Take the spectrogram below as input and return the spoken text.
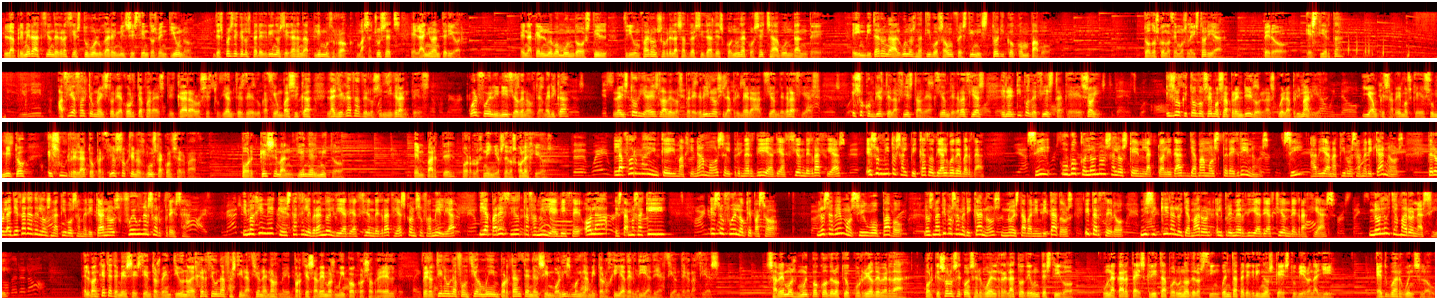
La primera Acción de Gracias tuvo lugar en 1621, después de que los peregrinos llegaran a Plymouth Rock, Massachusetts, el año anterior. En aquel nuevo mundo hostil triunfaron sobre las adversidades con una cosecha abundante e invitaron a algunos nativos a un festín histórico con pavo. Todos conocemos la historia, pero ¿es cierta? Hacía falta una historia corta para explicar a los estudiantes de educación básica la llegada de los inmigrantes. ¿Cuál fue el inicio de Norteamérica? La historia es la de los peregrinos y la primera acción de gracias. Eso convierte la fiesta de acción de gracias en el tipo de fiesta que es hoy. Es lo que todos hemos aprendido en la escuela primaria. Y aunque sabemos que es un mito, es un relato precioso que nos gusta conservar. ¿Por qué se mantiene el mito? En parte por los niños de los colegios. La forma en que imaginamos el primer día de acción de gracias es un mito salpicado de algo de verdad. Sí, hubo colonos a los que en la actualidad llamamos peregrinos. Sí, había nativos americanos, pero la llegada de los nativos americanos fue una sorpresa. Imagine que está celebrando el Día de Acción de Gracias con su familia y aparece otra familia y dice, hola, estamos aquí. Eso fue lo que pasó. No sabemos si hubo pavo. Los nativos americanos no estaban invitados. Y tercero, ni siquiera lo llamaron el primer día de acción de gracias. No lo llamaron así. El banquete de 1621 ejerce una fascinación enorme porque sabemos muy poco sobre él, pero tiene una función muy importante en el simbolismo y la mitología del Día de Acción de Gracias. Sabemos muy poco de lo que ocurrió de verdad, porque solo se conservó el relato de un testigo, una carta escrita por uno de los 50 peregrinos que estuvieron allí. Edward Winslow.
